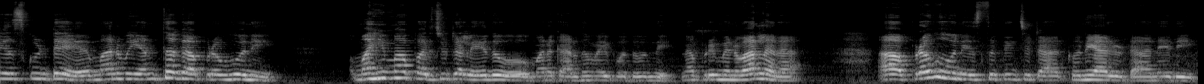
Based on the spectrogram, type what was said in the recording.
చేసుకుంటే మనం ఎంతగా ప్రభువుని మహిమ పరచుట లేదో మనకు అర్థమైపోతుంది. నా ప్రియమైన వాళ్ళరా ఆ ప్రభువుని స్థుతించుట కొనియాడుట అనేది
